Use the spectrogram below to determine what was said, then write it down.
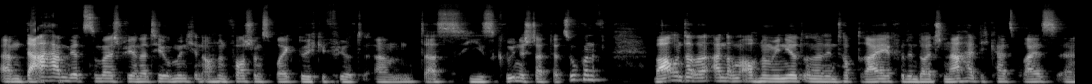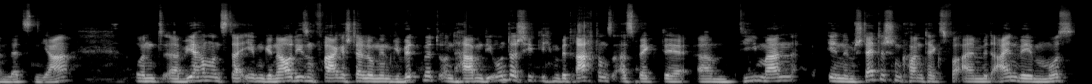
Ähm, da haben wir zum Beispiel an der TU München auch ein Forschungsprojekt durchgeführt. Ähm, das hieß Grüne Stadt der Zukunft. War unter anderem auch nominiert unter den Top 3 für den Deutschen Nachhaltigkeitspreis äh, im letzten Jahr. Und äh, wir haben uns da eben genau diesen Fragestellungen gewidmet und haben die unterschiedlichen Betrachtungsaspekte, ähm, die man in einem städtischen Kontext vor allem mit einweben muss,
